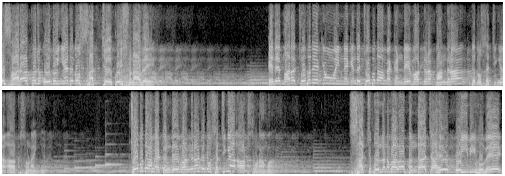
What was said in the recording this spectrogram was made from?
ਇਹ ਸਾਰਾ ਕੁਝ ਉਦੋਂ ਹੀ ਹੈ ਜਦੋਂ ਸੱਚ ਕੋਈ ਸੁਣਾਵੇ। ਕਹਿੰਦੇ, ਮਹਾਰਾਜ, ਚੁੱਭਦੇ ਕਿਉਂ ਇੰਨੇ? ਕਹਿੰਦੇ, ਚੁੱਭਦਾ ਮੈਂ ਕੰਡੇ ਵਾਂਗਰਾਂ ਵਾਂਗਰਾਂ ਜਦੋਂ ਸੱਚੀਆਂ ਆਖ ਸੁਣਾਈਆਂ। ਚੁੱਭਦਾ ਮੈਂ ਕੰਡੇ ਵਾਂਗਰਾਂ ਜਦੋਂ ਸੱਚੀਆਂ ਆਖ ਸੁਣਾਵਾਂ। ਸੱਚ ਬੋਲਣ ਵਾਲਾ ਬੰਦਾ ਚਾਹੇ ਉਹ ਕੋਈ ਵੀ ਹੋਵੇ,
